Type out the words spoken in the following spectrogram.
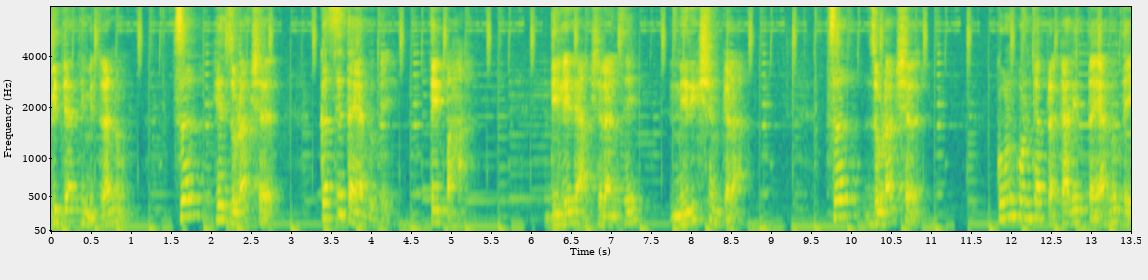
विद्यार्थी मित्रांनो च हे जोडाक्षर कसे तयार होते ते पहा. दिलेल्या अक्षरांचे निरीक्षण करा. च जोडाक्षर कोणकोणत्या प्रकारे तयार होते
